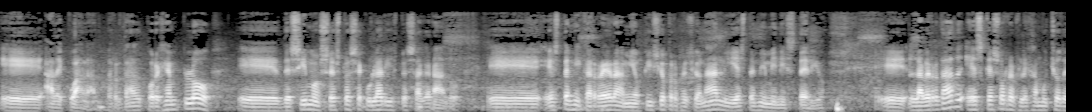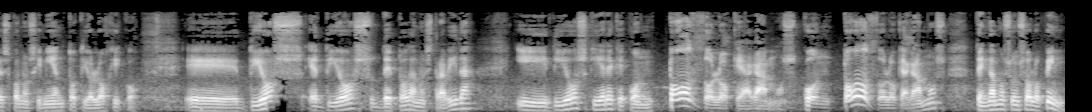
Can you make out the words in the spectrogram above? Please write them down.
eh, adecuada, ¿verdad? Por ejemplo, eh, decimos esto es secular y esto es sagrado. Eh, esta es mi carrera, mi oficio profesional y este es mi ministerio. La verdad es que eso refleja mucho desconocimiento teológico. Dios es Dios de toda nuestra vida y Dios quiere que con todo lo que hagamos, con todo lo que hagamos, tengamos un solo fin,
